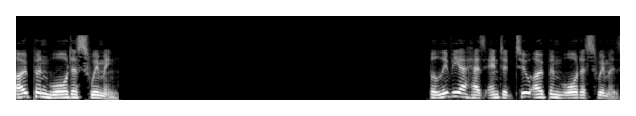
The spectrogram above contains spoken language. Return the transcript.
Open water swimming Bolivia has entered two open water swimmers.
